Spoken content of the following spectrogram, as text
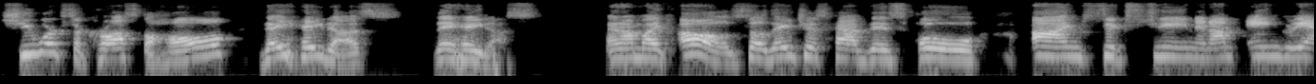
She works across the hall. They hate us. They hate us. And I'm like, oh, so they just have this whole I'm 16 and I'm angry at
